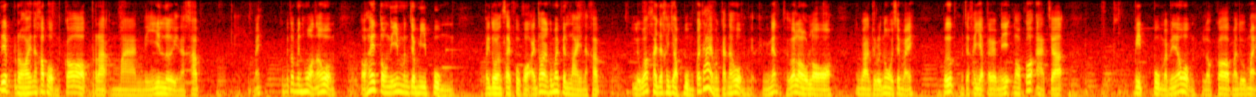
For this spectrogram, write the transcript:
เรียบร้อยนะครับผมก็ประมาณนี้เลยนะครับเห็นไหมก็ไม่ต้องเป็นห่วงนะครับผม ต่อให้ตรงนี้มันจะมีปุ่ม ไปโดนใส่ปุ่มของไอดอลก็ไม่เป็นไรนะครับ หรือว่าใครจะขยับปุ่มก็ได้เหมือนกันนะผมเนี่ยอย่างนี้ถือว่าเรารอมันวางจูโรโนใช่ไหมปุ๊บมันจะขยับไปแบบนี้ เราก็อาจจะปิดปุ่มแบบนี้นะผมแล้วก็มาดูใหม่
